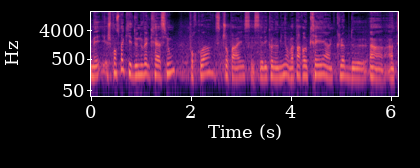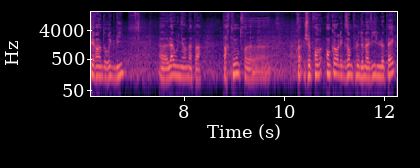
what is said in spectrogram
Mais je ne pense pas qu'il y ait de nouvelles créations. Pourquoi? C'est toujours pareil, c'est l'économie. On ne va pas recréer un, club de, un, terrain de rugby euh, là où il n'y en a pas. Par contre, euh, je vais prendre encore l'exemple de ma ville, Le Pec.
